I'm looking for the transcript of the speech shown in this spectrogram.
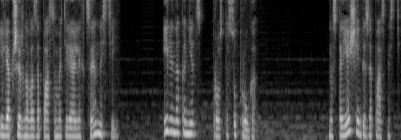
или обширного запаса материальных ценностей, или, наконец, просто супруга. Настоящая безопасность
